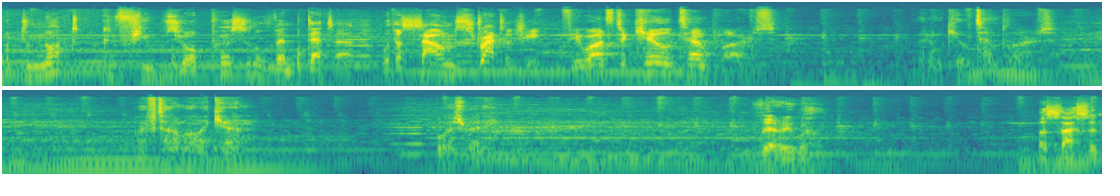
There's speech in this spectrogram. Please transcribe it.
But do not confuse your personal vendetta with a sound strategy. If he wants to kill Templars, let him kill Templars. I've done all I can. Boys ready? Very well. Assassin.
